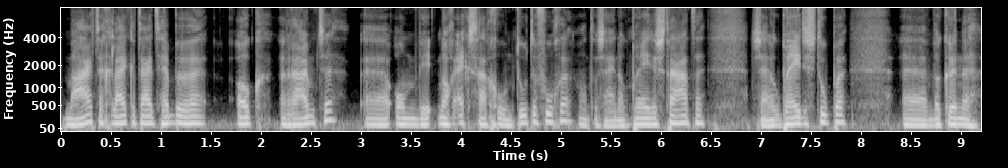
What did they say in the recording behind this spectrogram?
maar tegelijkertijd hebben we ook ruimte uh, om weer nog extra groen toe te voegen. Want er zijn ook brede straten, er zijn ook brede stoepen. Uh, we kunnen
